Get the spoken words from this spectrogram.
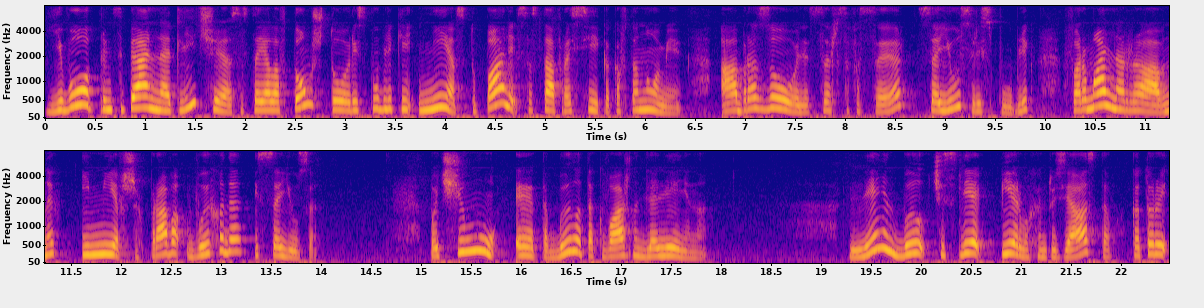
Его принципиальное отличие состояло в том, что республики не вступали в состав России как автономии – а образовывали с РСФСР союз республик, формально равных, имевших право выхода из Союза. Почему это было так важно для Ленина? Ленин был в числе первых энтузиастов, которые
